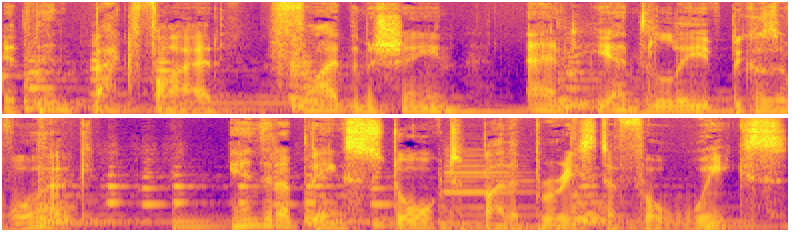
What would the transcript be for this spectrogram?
it then backfired, fried the machine, and he had to leave because of work. He ended up being stalked by the barista for weeks,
